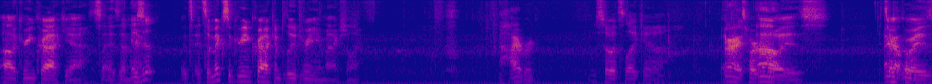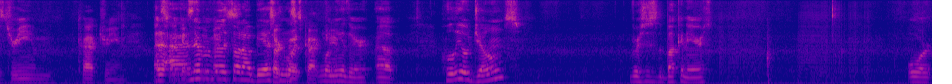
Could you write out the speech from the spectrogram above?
Uh, green crack, yeah, it's, it's in there. Is it It's it's a mix of green crack and blue dream, actually. a hybrid? So it's like a, like All a right, uh, turquoise, I got one. turquoise dream, crack dream. And That's, I, I guess, never really thought I'd be asking Turquoise this crack one dream. either. Uh, Julio Jones versus the Buccaneers, or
